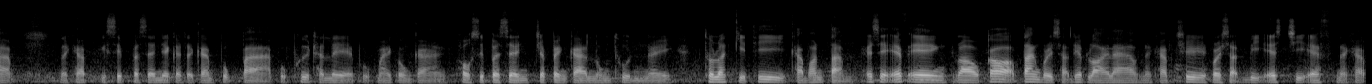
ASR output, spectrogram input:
าพนะครับ อีก 10%เนี่ยก็จากการปลูกป่า ปลูกพืชทะเล ปลูกไม้กงกลาง 60%จะเป็นการลงทุนในธุรกิจที่คาร์บอนต่ำ SAF เองเราก็ตั้งบริษัทเรียบร้อยแล้วนะครับ ชื่อบริษัท BSGF นะครับ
